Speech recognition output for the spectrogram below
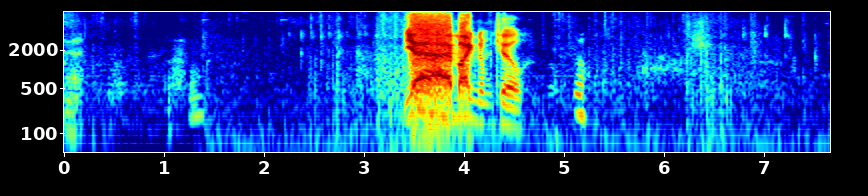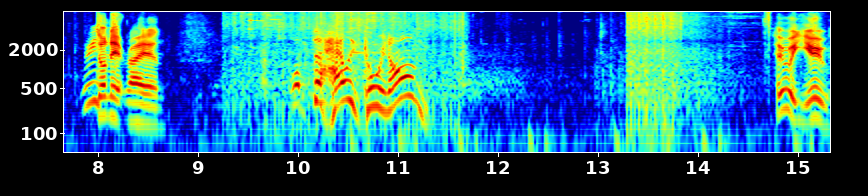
Yeah. The fuck? Yeah, Magnum kill. Oh. Is- Done it, Ryan. What the hell is going on? Who are you?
